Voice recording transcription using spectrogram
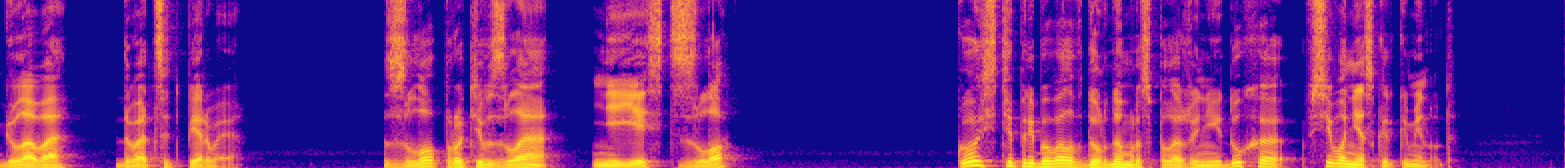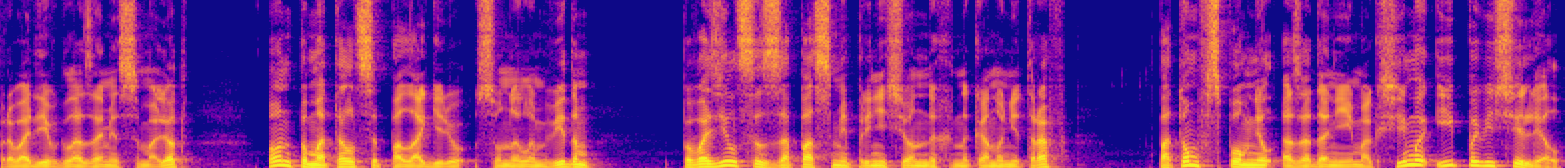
Глава 21. Зло против зла не есть зло? Костя пребывал в дурном расположении духа всего несколько минут. Проводив глазами самолет, он помотался по лагерю с унылым видом, повозился с запасами принесенных накануне трав, потом вспомнил о задании Максима и повеселел.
